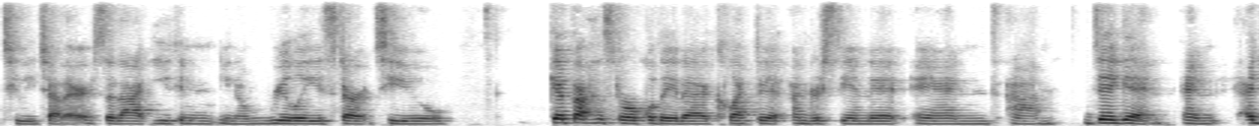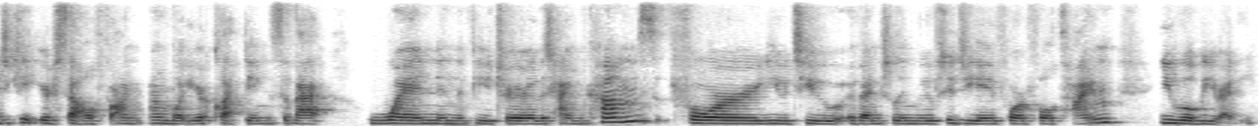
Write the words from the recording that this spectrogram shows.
to each other so that you can, you know, really start to get that historical data, collect it, understand it, and um, dig in and educate yourself on, on what you're collecting so that when in the future the time comes for you to eventually move to GA4 full time, you will be ready.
